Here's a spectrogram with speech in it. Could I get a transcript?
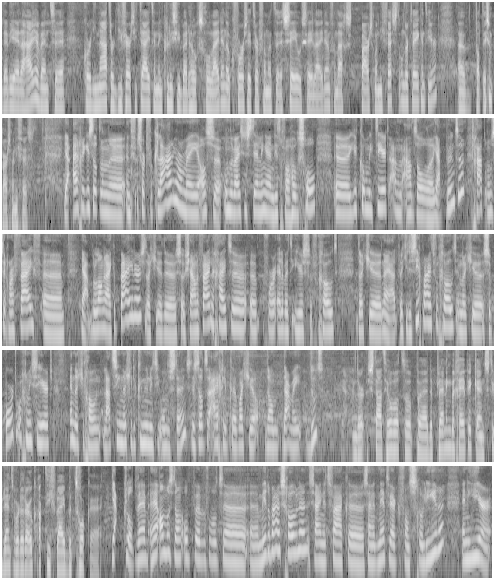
Debbie Haaien, je bent uh, coördinator diversiteit en inclusie bij de Hogeschool Leiden en ook voorzitter van het COC Leiden. En vandaag is het Paars Manifest ondertekend hier. Uh, wat is een Paars Manifest? Ja, eigenlijk is dat een, een soort verklaring waarmee je als onderwijsinstellingen, in dit geval hogeschool, je committeert aan een aantal ja, punten. Het gaat om zeg maar vijf ja, belangrijke pijlers. Dat je de sociale veiligheid voor LBTI'ers vergroot. Dat je, nou ja, dat je de zichtbaarheid vergroot en dat je support organiseert. En dat je gewoon laat zien dat je de community ondersteunt. Dus dat is eigenlijk wat je dan daarmee doet. En er staat heel wat op de planning, begreep ik. En studenten worden er ook actief bij betrokken. Ja, klopt. We hebben, hè, anders dan op uh, bijvoorbeeld uh, middelbare scholen zijn het vaak zijn het netwerken van scholieren. En hier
